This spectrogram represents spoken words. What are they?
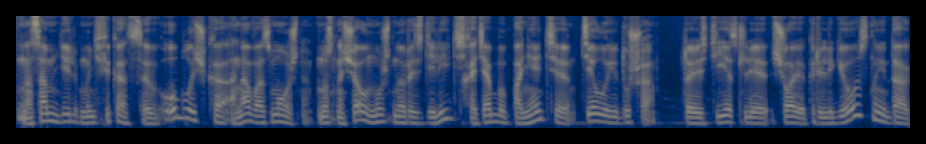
На самом деле модификация облачка, она возможна. Но сначала нужно разделить хотя бы понятие тело и душа. То есть, если человек религиозный, да,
